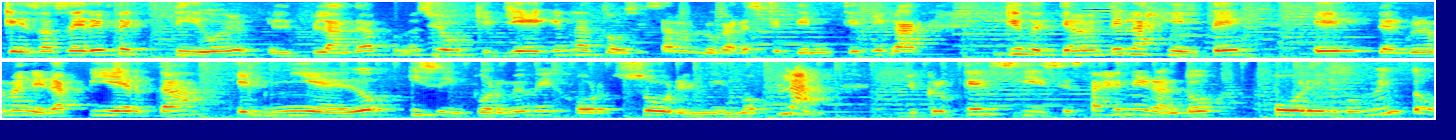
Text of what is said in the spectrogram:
que es hacer efectivo el, plan de vacunación, que lleguen las dosis a los lugares que tienen que llegar y que efectivamente la gente eh, de alguna manera pierda el miedo y se informe mejor sobre el mismo plan. Yo creo que sí se está generando por el momento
